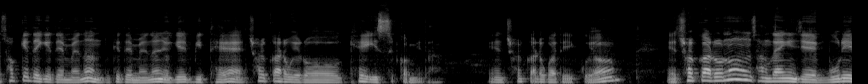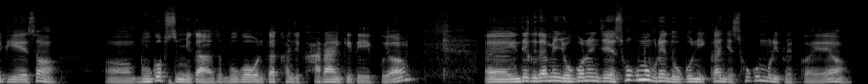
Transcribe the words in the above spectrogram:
섞게 되게 되면은 이렇게 되면은 여기 밑에 철가루 이렇게 있을 겁니다. 예, 철가루가 돼 있고요. 예, 철가루는 상당히 이제 물에 비해서 어, 무겁습니다. 그래서 무거우니까 이제 가라앉게 돼 있고요. 에, 근데 그 다음에 요거는 이제 소금을 물에 녹으니까 이제 소금물이 될 거예요.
